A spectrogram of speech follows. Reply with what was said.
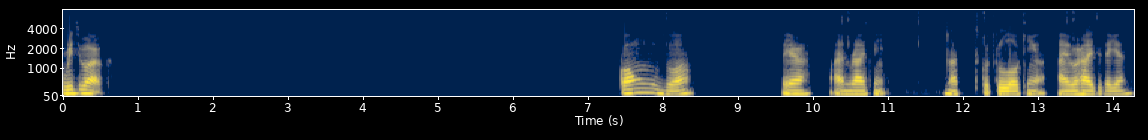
with work. Gongzuo. There, I'm writing. Not good looking. I will write it again.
